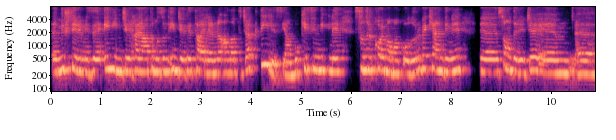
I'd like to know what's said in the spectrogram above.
e, müşterimize en ince hayatımızın ince detaylarını anlatacak değiliz. Yani bu kesinlikle sınır koymamak olur ve kendini son derece e, e,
